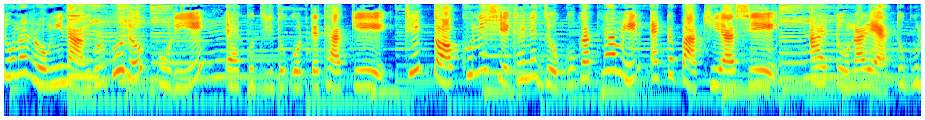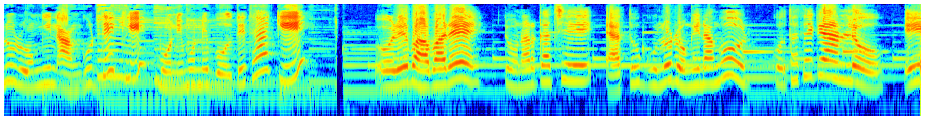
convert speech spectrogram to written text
টোনা রঙিন আঙ্গুরগুলো কুড়িয়ে একত্রিত করতে থাকে। ঠিক তখনই সেখানে যজ্ঞকাক নামের একটা পাখি আসে। আর টোনার এতগুলো রঙিন আঙ্গুর দেখে মনে মনে বলতে থাকে, ওরে বাবারে টোনার কাছে এতগুলো রঙিন আঙ্গুর কোথা থেকে আনলো? এই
